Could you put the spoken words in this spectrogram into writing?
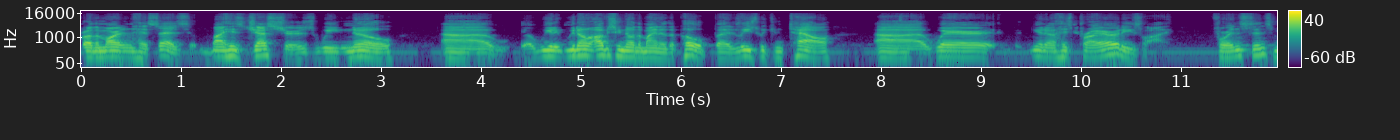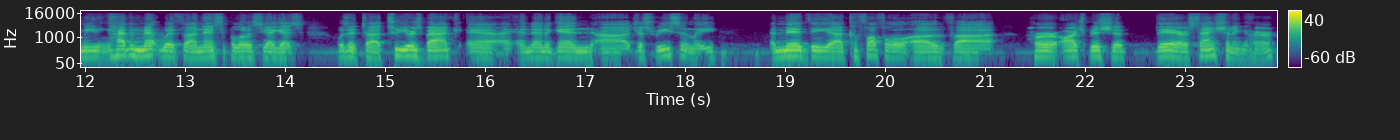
Brother Martin has said. By his gestures, we know uh, we we don't obviously know the mind of the Pope, but at least we can tell uh, where you know his priorities lie. For instance, meeting having met with uh, Nancy Pelosi, I guess was it uh, two years back, uh, and then again uh, just recently, amid the uh, kerfuffle of uh, her archbishop there sanctioning her,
